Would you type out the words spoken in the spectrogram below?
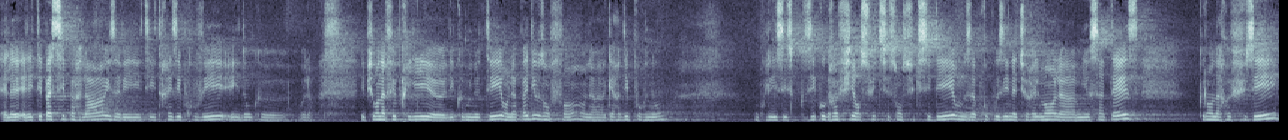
elle, était passée par là, ils avaient été très éprouvés et donc euh, voilà. Et puis on a fait prier des communautés, on l'a pas dit aux enfants, on l'a gardé pour nous. Donc les échographies ensuite se sont succédées. On nous a proposé naturellement la myosynthèse que l'on a refusée.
